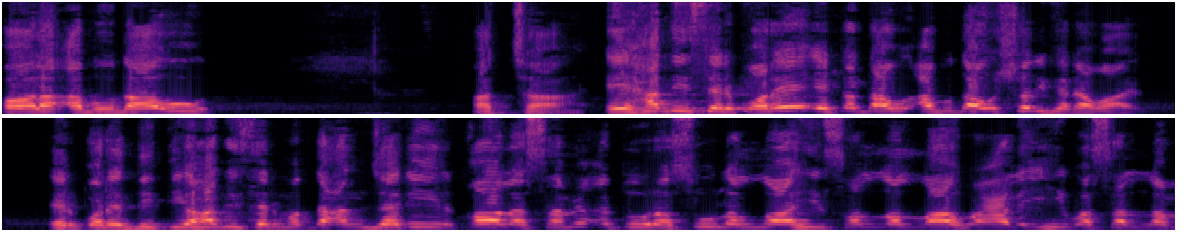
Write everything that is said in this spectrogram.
কলা আবু দাউদ আচ্ছা এই হাদিসের পরে এটা দাউ আবু দাউদ শরীফের আওয়াজ এরপরে দ্বিতীয় হাদিসের মধ্যে আন জারির قال سمعت رسول الله صلى الله عليه وسلم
